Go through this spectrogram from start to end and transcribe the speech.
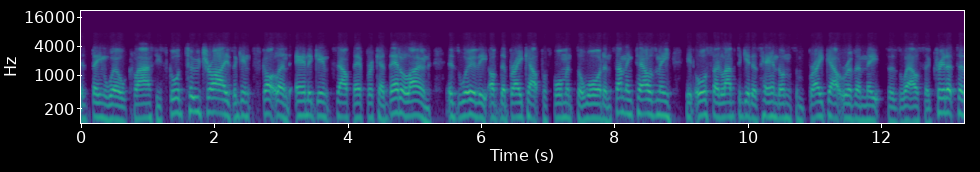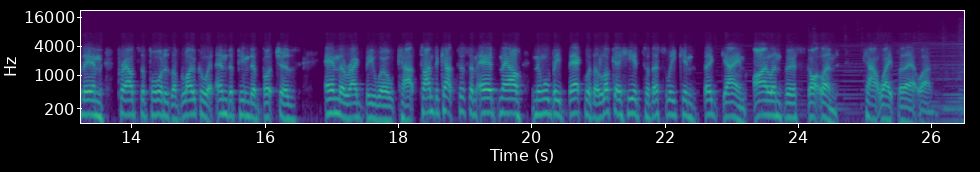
has been world class. He scored two tries against Scotland and against South Africa. That alone is worthy of the Breakout Performance Award. And something tells me he'd also love to get his hand on some Breakout River meats as well. So credit to them, proud supporters of local and independent butchers and the Rugby World Cup. Time to cut to some ads now, and then we'll be back with a look ahead to this weekend's big game, Ireland versus Scotland. Can't wait for that one.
